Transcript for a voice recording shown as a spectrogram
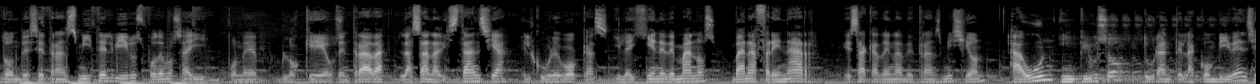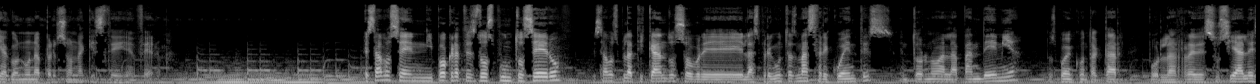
donde se transmite el virus, podemos ahí poner bloqueos. De entrada, la sana distancia, el cubrebocas y la higiene de manos van a frenar esa cadena de transmisión, aún incluso durante la convivencia con una persona que esté enferma. Estamos en Hipócrates 2.0, estamos platicando sobre las preguntas más frecuentes en torno a la pandemia. Nos pueden contactar por las redes sociales,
